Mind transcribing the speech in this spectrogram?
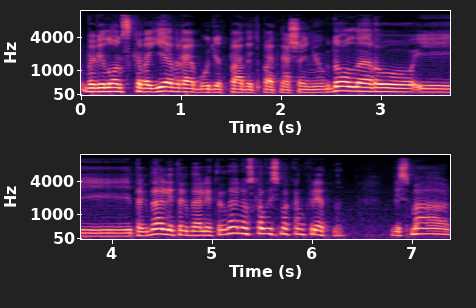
вавилонского евро будет падать по отношению к доллару и так далее, и так далее, и так далее. Он сказал весьма конкретно. Весьма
